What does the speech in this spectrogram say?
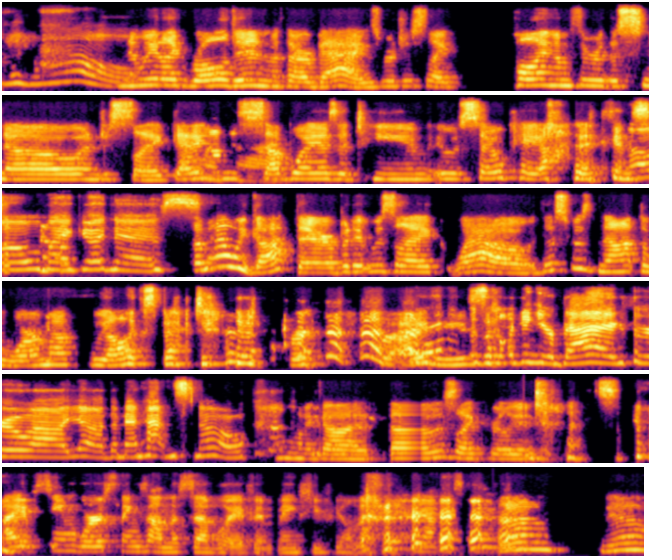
wow. And then we like rolled in with our bags. We're just like pulling them through the snow and just like getting my on the God. subway as a team. It was so chaotic. And so, oh my goodness. somehow we got there, but it was like, wow, this was not the warm up we all expected for, for Ivies. Lugging your bag through uh yeah, the Manhattan snow. Oh my God. That was like really intense. I have seen worse things on the subway if it makes you feel better. Yeah, yeah.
